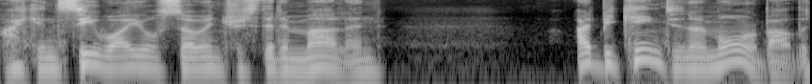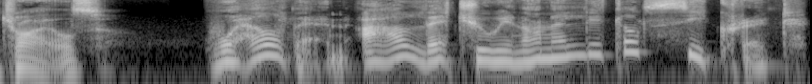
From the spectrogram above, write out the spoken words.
I can see why you're so interested in Merlin. I'd be keen to know more about the trials. Well, then, I'll let you in on a little secret.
